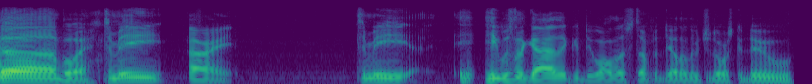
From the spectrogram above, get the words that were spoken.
Oh boy. To me, all right. To me, he- he was the guy that could do all the stuff that the other luchadors could do,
